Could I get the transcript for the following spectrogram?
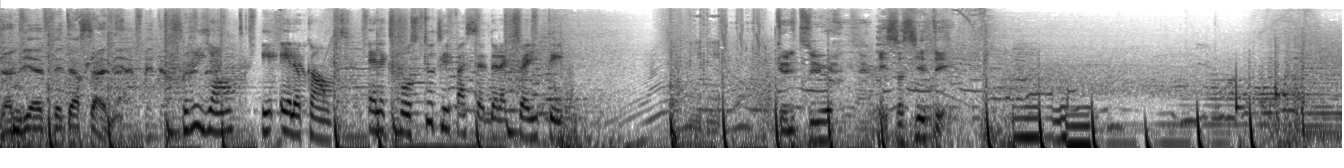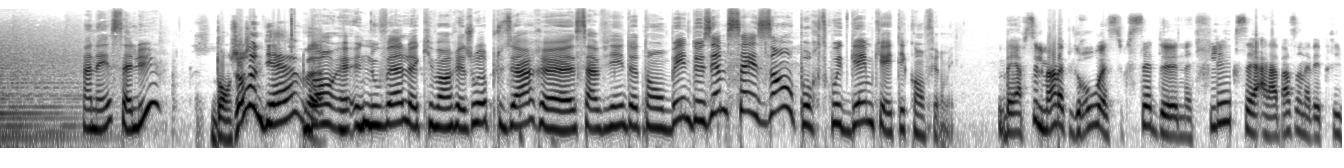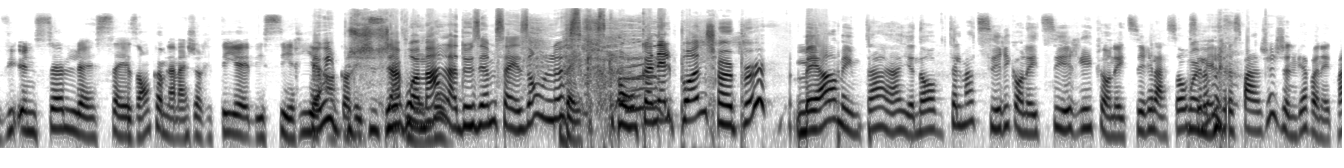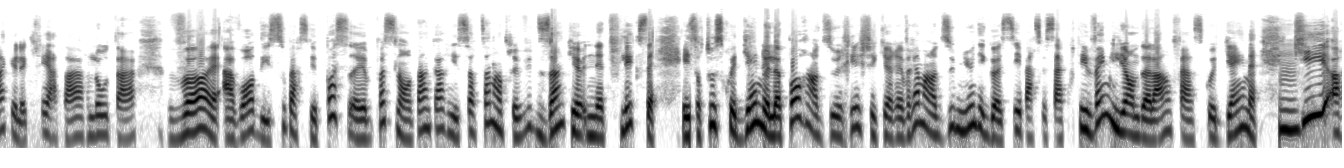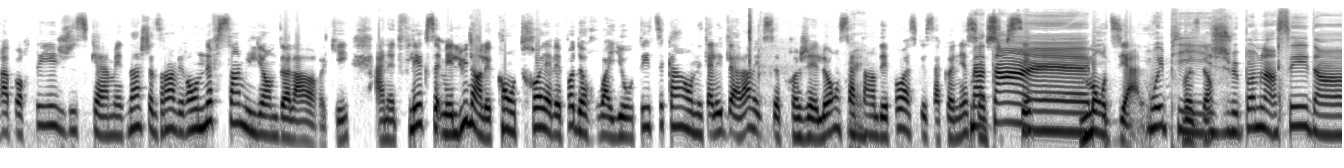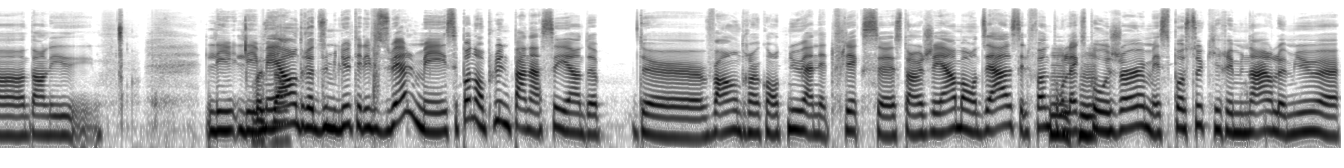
Geneviève Peterson. Brillante et éloquente, elle expose toutes les facettes de l'actualité. Culture et société. Anaïs, salut. Bonjour Geneviève. Bon, euh, une nouvelle qui va en réjouir plusieurs, euh, ça vient de tomber. Une deuxième saison pour Squid Game qui a été confirmée. Ben absolument, le plus gros euh, succès de Netflix. À la base, on avait prévu une seule euh, saison, comme la majorité euh, des séries. Ben euh, oui, j'en vois mal là- la deuxième saison. Là. Ben. on connaît le punch un peu. Mais en même temps, hein, il y a non- tellement séries qu'on a étirées, puis on a étiré la sauce. Ouais, là, mais J'espère juste, Geneviève, honnêtement, que le créateur, l'auteur, va euh, avoir des sous parce que pas, si- pas si longtemps encore, il est sorti en entrevue disant que Netflix et surtout Squid Game ne l'a pas rendu riche et qu'il aurait vraiment dû mieux négocier parce que ça a coûté 20 millions de dollars faire Squid Game, Mm. qui a rapporté jusqu'à maintenant, je te dirais, environ 900 millions de dollars, OK, à Netflix. Mais lui, dans le contrat, il n'y avait pas de royauté. Tu sais, quand on est allé de l'avant avec ce projet-là, on s'attendait pas à ce que ça connaisse Mais un attends, succès euh, oui, puis je veux pas me lancer dans, dans les les, les méandres du milieu télévisuel, mais c'est pas non plus une panacée hein, de de vendre un contenu à Netflix. Euh, C'est un géant mondial, c'est le fun pour Mhm. l'exposure, mais c'est pas ceux qui rémunèrent le mieux euh,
